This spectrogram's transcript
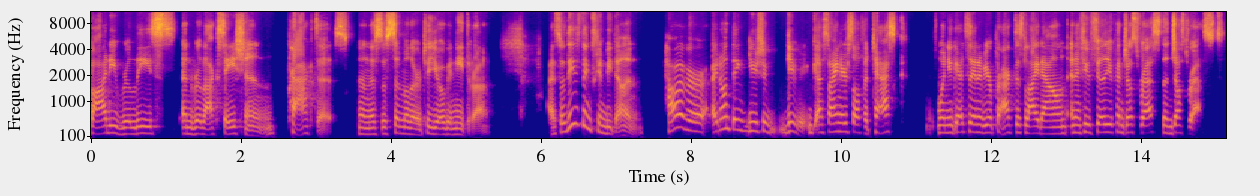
body release and relaxation practice. And this is similar to Yoga Nidra. Uh, so these things can be done. However, I don't think you should give, assign yourself a task. When you get to the end of your practice, lie down. And if you feel you can just rest, then just rest.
